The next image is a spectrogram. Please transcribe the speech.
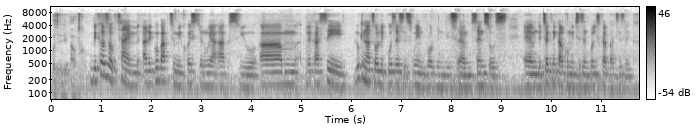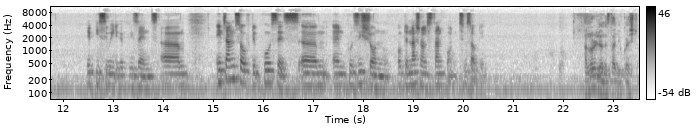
but in the outcome. Because of time, I go back to my question where I asked you. Um, like I say, looking at all the processes we involved in this um, census, um, the technical committees and political parties like APC we represent. Um, in terms of the process um, and position of the national standpoint to Saudi. I don't really understand your question.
